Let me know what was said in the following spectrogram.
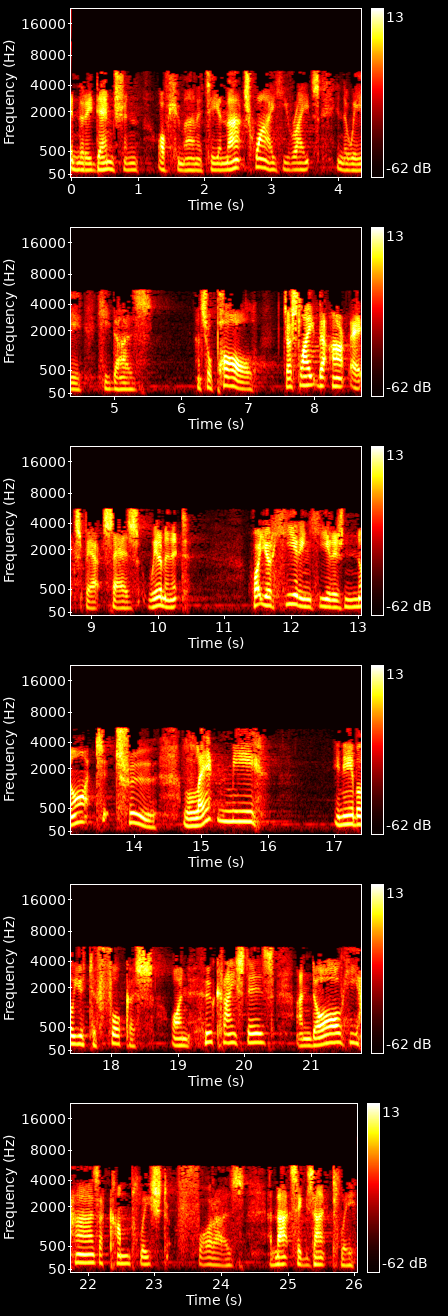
in the redemption of humanity. And that's why he writes in the way he does. And so Paul, just like the art expert says, wait a minute, what you're hearing here is not true. Let me enable you to focus on who Christ is and all He has accomplished for us. And that's exactly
